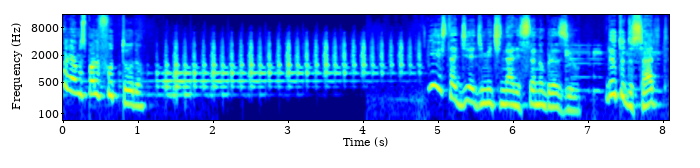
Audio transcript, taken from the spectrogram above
olhamos para o futuro. estadia de Michinari-san no Brasil? Deu tudo certo?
